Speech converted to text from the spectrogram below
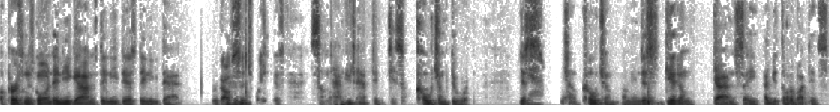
a person is going, they need guidance, they need this, they need that, regardless mm-hmm. of the situation is. Sometimes you have to just coach them through it. Just yeah. you know, coach them. I mean, just get them guidance. Say, have you thought about this?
